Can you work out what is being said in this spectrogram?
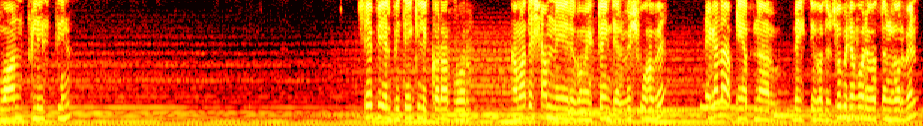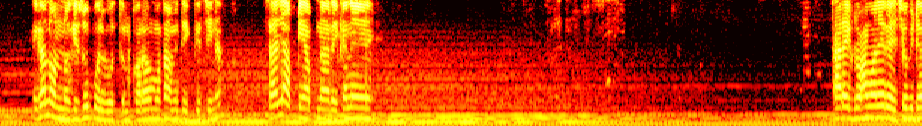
ওয়ান ফিলিস্তিন সেই পিএলপিতে ক্লিক করার পর আমাদের সামনে এরকম একটা ইন্টারভিউ শো হবে। এখানে আপনি আপনার ব্যক্তিগত ছবিটা পরিবর্তন করবেন। এখানে অন্য কিছু পরিবর্তন করার মতো আমি দেখতেছি না। চাইলে আপনি আপনার এখানে তারেক রহমানের এই ছবিটা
